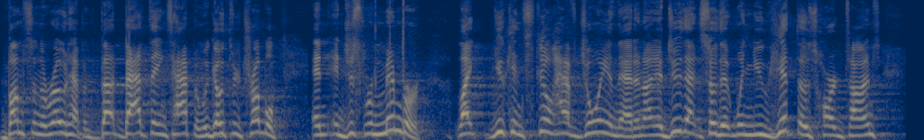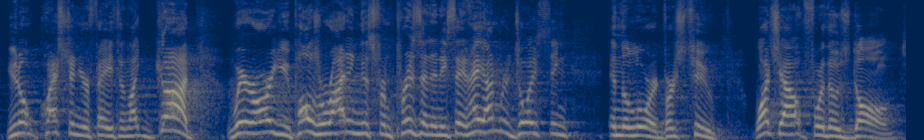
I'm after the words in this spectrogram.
bumps in the road happen, bad, bad things happen, we go through trouble. And, and just remember, like you can still have joy in that. And I do that so that when you hit those hard times, you don't question your faith and like, God, where are you? Paul's writing this from prison and he's saying, Hey, I'm rejoicing in the Lord. Verse 2 Watch out for those dogs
